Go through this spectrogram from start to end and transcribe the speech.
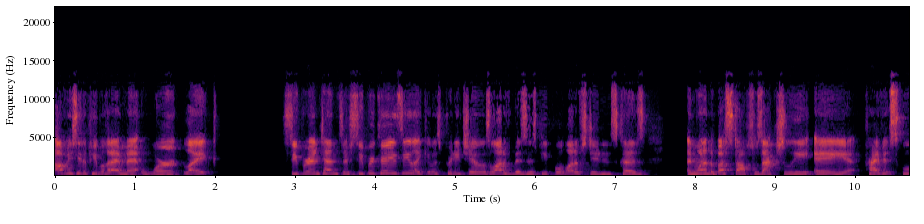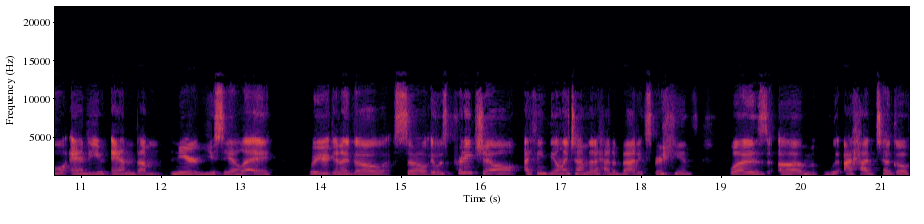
obviously the people that I met weren't like super intense or super crazy. Like it was pretty chill. It was a lot of business people, a lot of students cuz and one of the bus stops was actually a private school and a, and um near UCLA where you're gonna go. So it was pretty chill. I think the only time that I had a bad experience was um, I had to go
